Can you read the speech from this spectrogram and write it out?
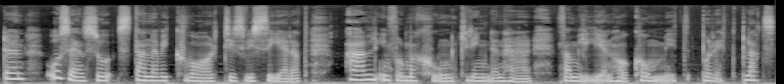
transporten och sen så stannar vi kvar tills vi ser att all information kring den här familjen har kommit på rätt plats.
